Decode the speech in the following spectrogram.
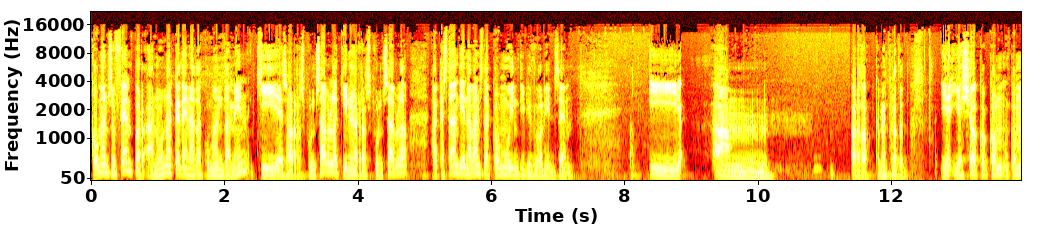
com ens ho fem per, en una cadena de comandament, qui és el responsable, qui no és responsable, el que estàvem dient abans de com ho individualitzem. I... Um, perdó, que m'he perdut. I, I això, com, com,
